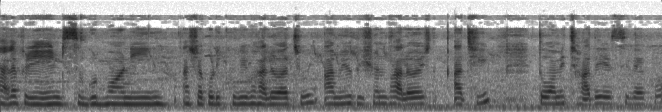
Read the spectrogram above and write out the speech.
Hello friends, good morning. আশা করি খুবই ভালো আছো। আমিও ভীষণ ভালো আছি তো আমি ছাদে এসেছি, দেখো।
